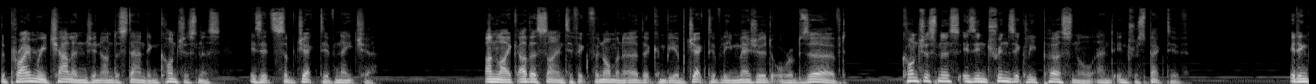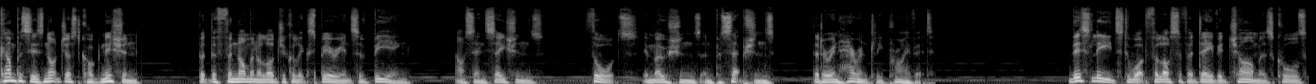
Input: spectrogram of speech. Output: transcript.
The primary challenge in understanding consciousness is its subjective nature. Unlike other scientific phenomena that can be objectively measured or observed, consciousness is intrinsically personal and introspective. It encompasses not just cognition, but the phenomenological experience of being, our sensations, thoughts, emotions, and perceptions that are inherently private. This leads to what philosopher David Chalmers calls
